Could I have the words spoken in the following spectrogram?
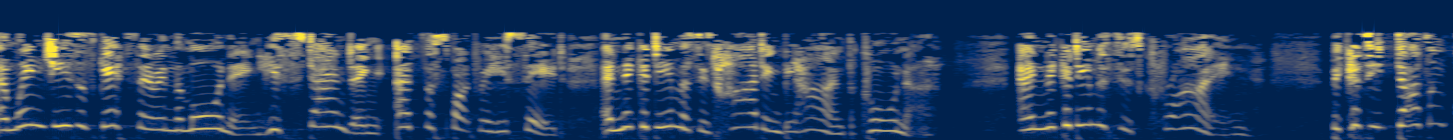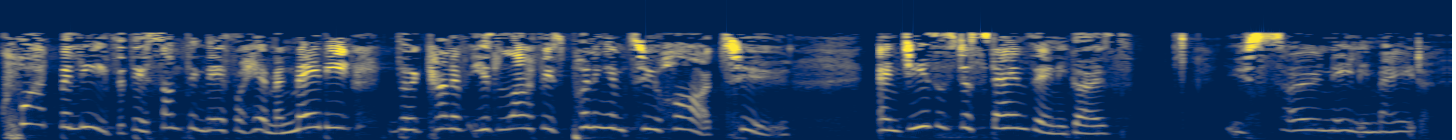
And when Jesus gets there in the morning, he's standing at the spot where he said, and Nicodemus is hiding behind the corner. And Nicodemus is crying because he doesn't quite believe that there's something there for him. And maybe the kind of, his life is pulling him too hard too. And Jesus just stands there and he goes, you so nearly made it.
